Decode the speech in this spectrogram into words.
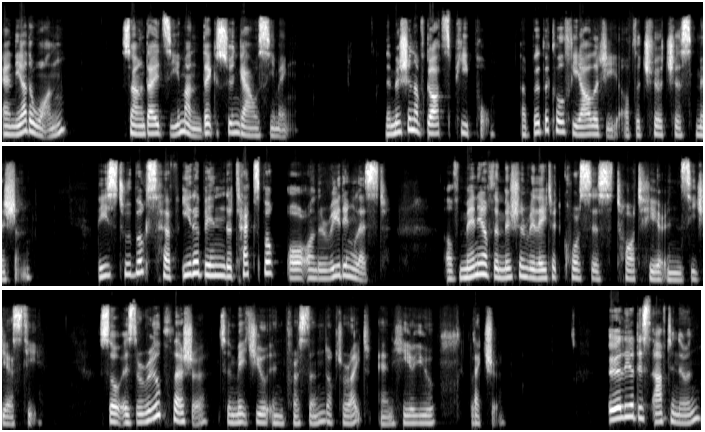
and the other one, 上帝子民的宣教使命, the Mission of God's People, a biblical theology of the church's mission. These two books have either been the textbook or on the reading list of many of the mission related courses taught here in CGST. So it's a real pleasure to meet you in person, Dr. Wright, and hear you lecture. Earlier this afternoon,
